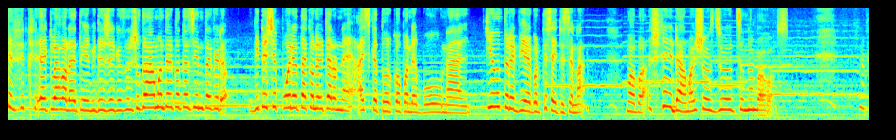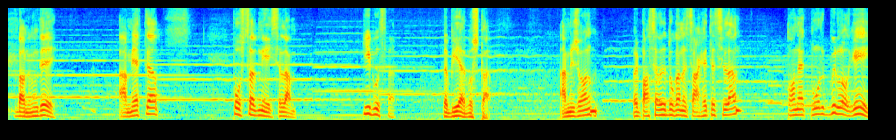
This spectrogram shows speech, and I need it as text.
একলা বেলায় তুই বিদেশে গেছিস। শুধু আমাদের কথা চিন্তা করে। বিদেশে পড়ে থাকানোর কারণে আজকে তোর কপালে বউ নাই। কেউ তোরে বিয়ে করতে চাইতেছে না। বাবা সেটা আমার সহ্য হচ্ছে না বাবা। বানুন দে আমি একটা পোস্টার নিয়ে এসেছিলাম। কি একটা বিয়ার পোস্টার। আমি যখন ওই পাশারের দোকানে চা খেতেছিলাম তখন এক মুরব্বীর লগে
